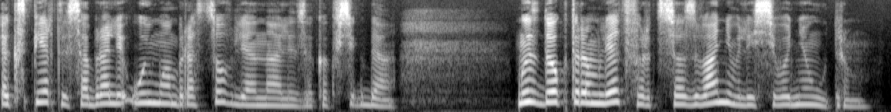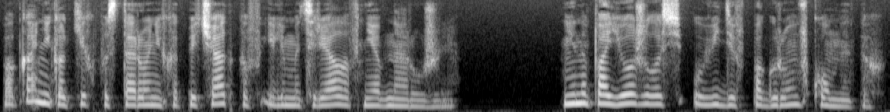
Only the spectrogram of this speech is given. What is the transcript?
Эксперты собрали уйму образцов для анализа, как всегда — мы с доктором Летфорд созванивались сегодня утром, пока никаких посторонних отпечатков или материалов не обнаружили. Нина поежилась, увидев погром в комнатах.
